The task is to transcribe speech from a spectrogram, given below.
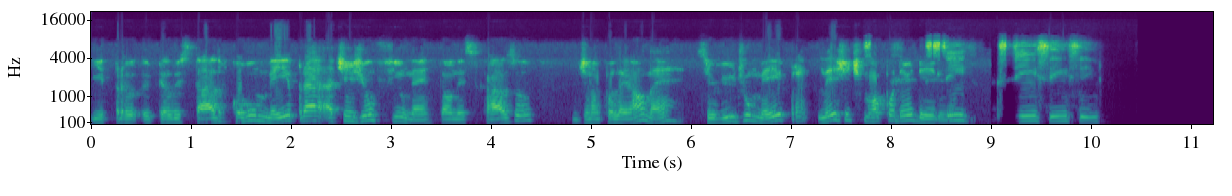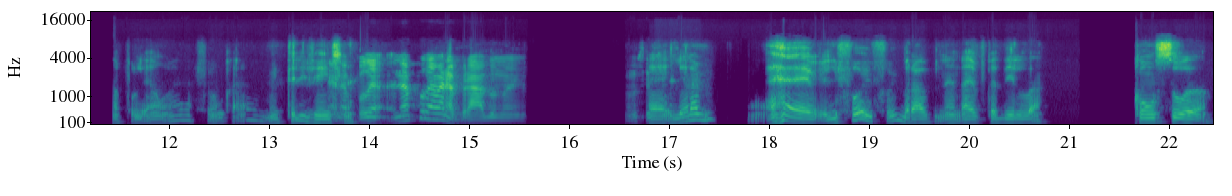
e, pro, e pelo Estado como um meio para atingir um fim, né. Então, nesse caso, de Napoleão, né, serviu de um meio para legitimar o poder dele. Sim, né? sim, sim, sim. Napoleão é, foi um cara muito inteligente, é, né? Napoleão, Napoleão era brabo, mano. É, ele era. É, ele foi, foi brabo, né? Na época dele lá. Com sua.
